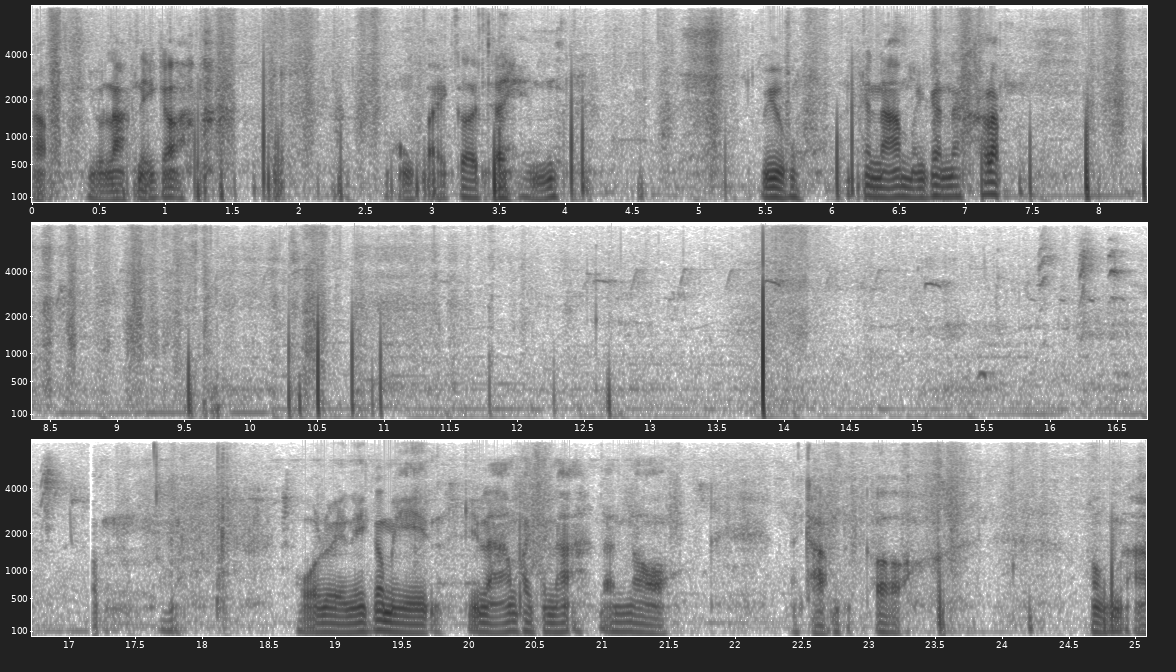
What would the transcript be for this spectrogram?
ครับ อยู่ร้านนี้ก็ มองไปก็จะเห็นวิวแม่น้ำเหมือนกันนะครับ บริเวณนี้ก็มีที่ล้างภาชนะด้านนอกนะครับ ก็ห้องน้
